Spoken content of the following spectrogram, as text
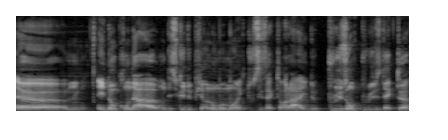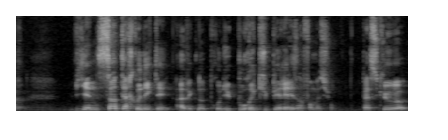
Euh, et donc on, a, on discute depuis un long moment avec tous ces acteurs-là et de plus en plus d'acteurs viennent s'interconnecter avec notre produit pour récupérer les informations. Parce que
